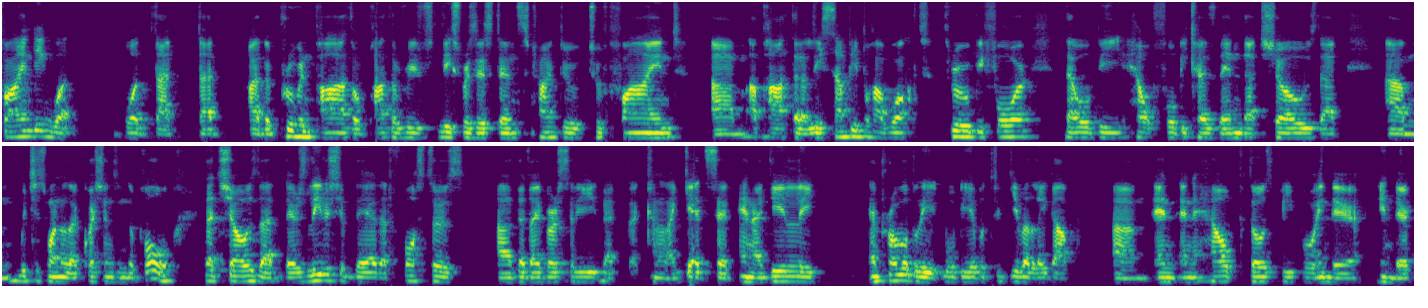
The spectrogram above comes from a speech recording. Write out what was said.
finding what what that that either proven path or path of least resistance, trying to to find um, a path that at least some people have walked through before that will be helpful because then that shows that um, which is one of the questions in the poll that shows that there's leadership there that fosters uh, the diversity that, that kind of like gets it and ideally and probably will be able to give a leg up um, and and help those people in their in their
